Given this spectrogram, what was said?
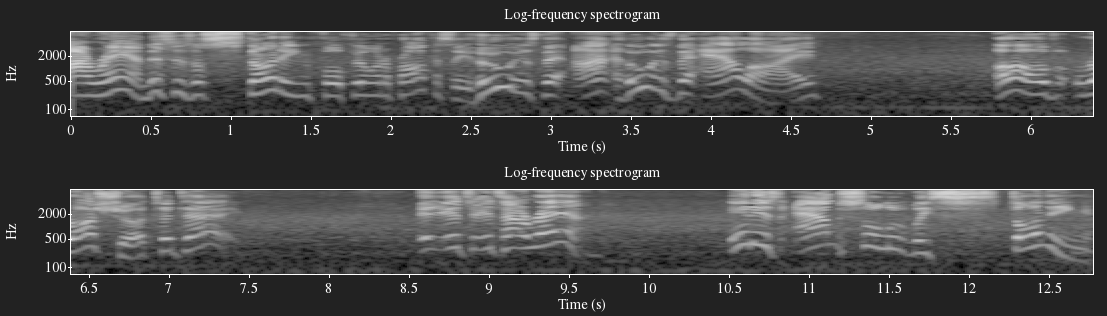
Iran, this is a stunning fulfillment of prophecy. Who is the, who is the ally of Russia today? It's, it's Iran. It is absolutely stunning,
